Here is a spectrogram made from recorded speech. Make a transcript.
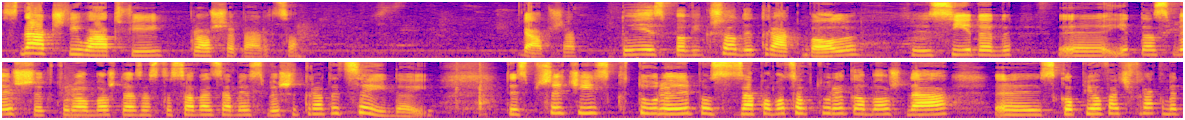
Znacznie łatwiej, proszę bardzo. Dobrze. Tu jest powiększony trackball. To jest jeden, jedna z myszy, którą można zastosować zamiast myszy tradycyjnej. To jest przycisk, który, za pomocą którego można y, skopiować fragment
